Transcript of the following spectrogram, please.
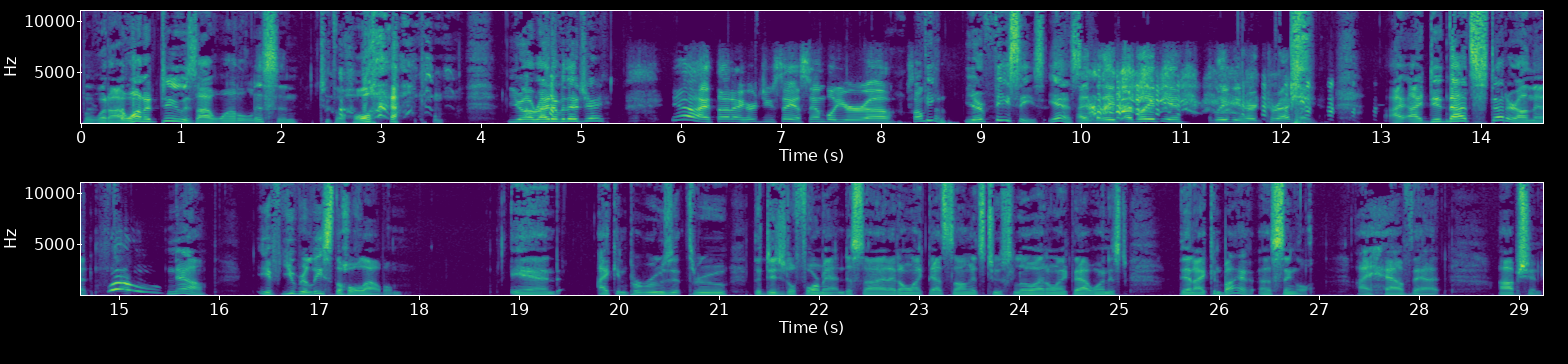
But what I want to do is I want to listen to the whole album. You all right over there, Jay? Yeah, I thought I heard you say assemble your uh, Fe- something. your feces. Yes. I believe I believe you I believe you heard correctly. I, I did not stutter on that. Woo! Now, if you release the whole album and I can peruse it through the digital format and decide I don't like that song, it's too slow, I don't like that one, it's, then I can buy a, a single. I have that option.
